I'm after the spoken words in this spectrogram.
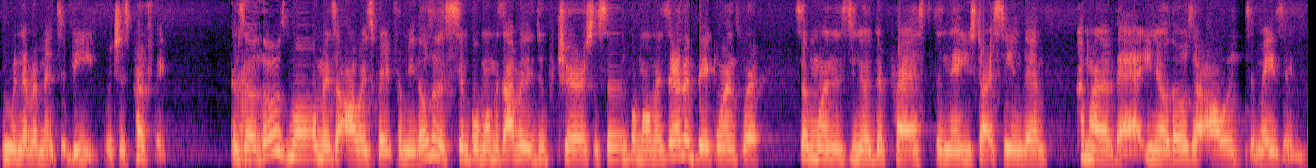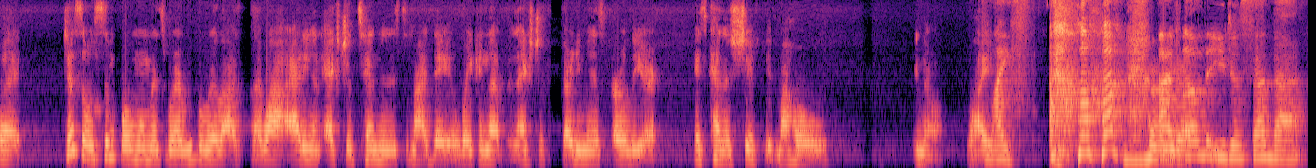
we were never meant to be, which is perfect. And right. so those moments are always great for me. Those are the simple moments. I really do cherish the simple moments. They're the big ones where someone is, you know, depressed and then you start seeing them come out of that. You know, those are always amazing. But just those simple moments where people realize, like, wow, adding an extra 10 minutes to my day or waking up an extra 30 minutes earlier has kind of shifted my whole, you know, life. Life. I yeah. love that you just said that.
